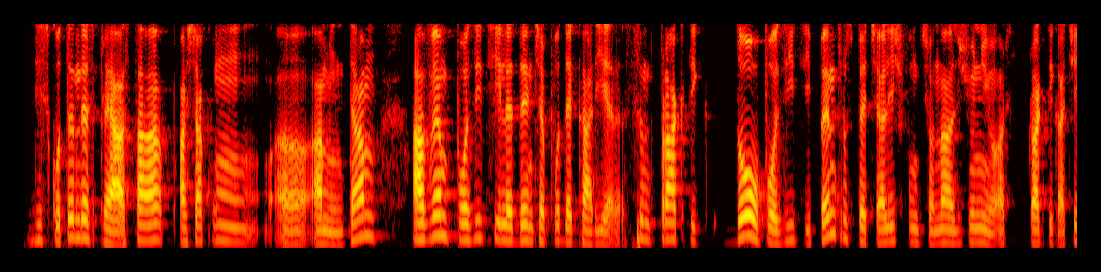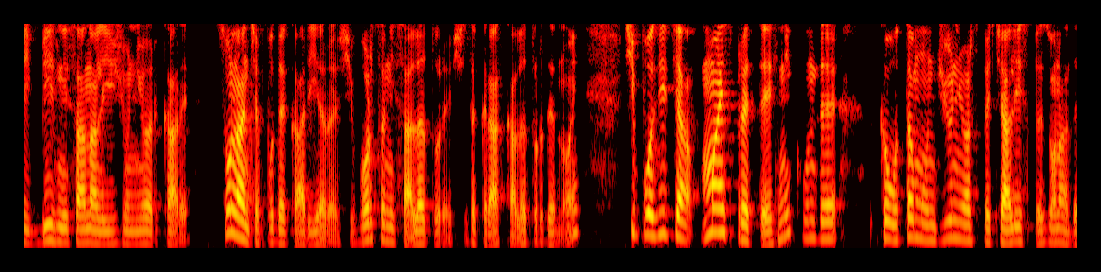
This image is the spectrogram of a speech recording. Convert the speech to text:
discutând despre asta, așa cum uh, aminteam, avem pozițiile de început de carieră. Sunt practic două poziții pentru specialiști funcționali juniori, practic acei business analyst juniori care sunt la început de carieră și vor să ni se alăture și să crească alături de noi, și poziția mai spre tehnic, unde căutăm un junior specialist pe zona de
